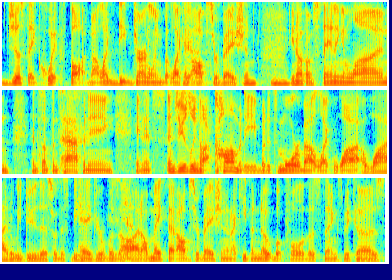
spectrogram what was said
just a quick thought, not like deep journaling, but like an Yeah. observation. Mm-hmm. You know, if I'm standing in line and something's happening, and it's and it's usually not comedy, but it's more about like why why do we do this or this behavior was odd. I'll make that observation, and I keep a notebook full of those things because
